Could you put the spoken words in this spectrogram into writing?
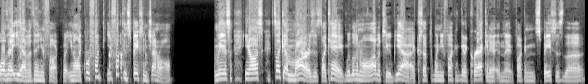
well, that yeah, but then you're fucked. But you know, like we're fucked. You're fucked in space in general. I mean, it's you know, it's it's like on Mars. It's like, hey, we live in a lava tube. Yeah, except when you fucking get a crack in it, and the fucking space is the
